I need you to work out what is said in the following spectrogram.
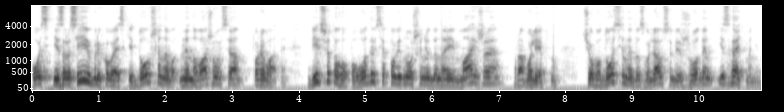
Ось із Росією Брюховецький довше не наважувався поривати. Більше того, поводився по відношенню до неї майже раболепно, чого досі не дозволяв собі жоден із гетьманів.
